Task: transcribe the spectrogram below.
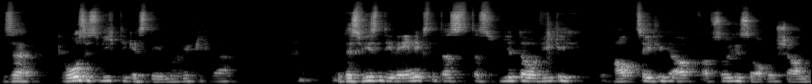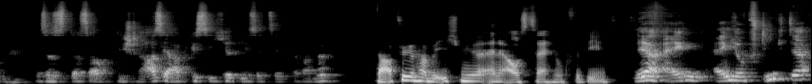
Das ist ein großes, wichtiges Thema, wirklich wahr. Und das wissen die wenigsten, dass, dass wir da wirklich hauptsächlich auch auf solche Sachen schauen. Das heißt, dass auch die Straße abgesichert ist, etc. Ne? Dafür habe ich mir eine Auszeichnung verdient. Ja, Eigen, Eigenlob stinkt ja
